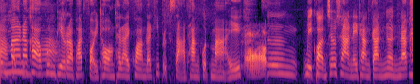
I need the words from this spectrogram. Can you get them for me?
คุณค่ะมากนะคะขอบคุณค่ะคุณพีรพัฒน์ฝอยทองทนายความและที่ปรึกษาทางกฎหมายครับซึ่งมีความเชี่ยวชาญในทางการเงินนะคะ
